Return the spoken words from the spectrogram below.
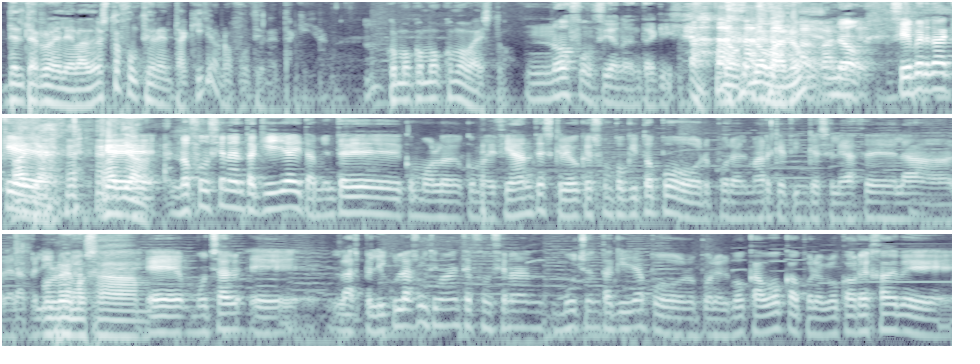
del terror elevado, ¿esto funciona en taquilla o no funciona en taquilla? ¿Cómo, cómo, cómo va esto? No funciona en taquilla. No, no va, ¿no? No, sí es verdad que, Vaya, que vaya. no funciona en taquilla y también te, como, lo- como decía antes, creo que es un poquito por, por el marketing que se le hace de la, de la película. Volvemos a Eh, muchas, eh, las películas últimamente funcionan mucho en taquilla por, por el boca a boca, por el boca a oreja de,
